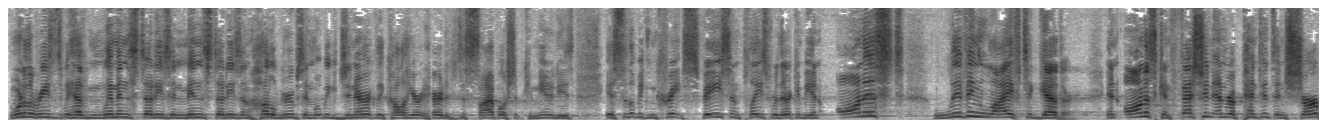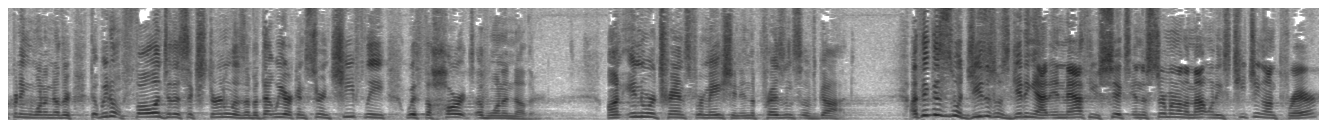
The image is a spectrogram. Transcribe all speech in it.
One of the reasons we have women's studies and men's studies and huddle groups and what we generically call here at Heritage discipleship communities is so that we can create space and place where there can be an honest living life together an honest confession and repentance and sharpening one another, that we don't fall into this externalism, but that we are concerned chiefly with the heart of one another, on inward transformation in the presence of God. I think this is what Jesus was getting at in Matthew 6 in the Sermon on the Mount when he's teaching on prayer.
